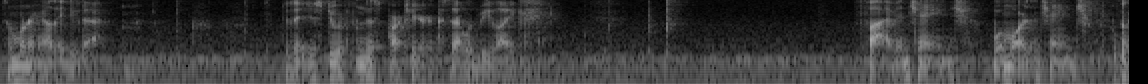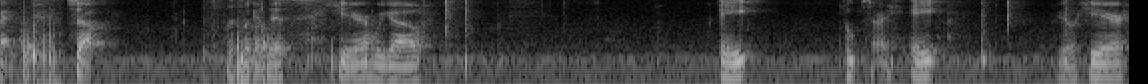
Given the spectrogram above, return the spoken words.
So I'm wondering how they do that. Do they just do it from this part here? Because that would be like five and change, Well, more than change. Okay, so let's look at this. Here we go. Eight, oops, sorry, eight. We go here.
